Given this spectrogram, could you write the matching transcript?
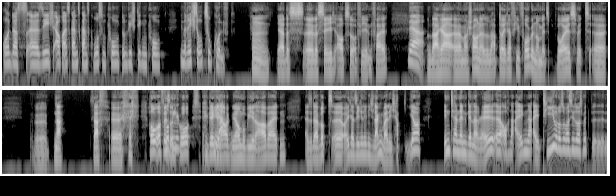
Und das äh, sehe ich auch als ganz, ganz großen Punkt und wichtigen Punkt in Richtung Zukunft. Hm, ja, das, äh, das sehe ich auch so auf jeden Fall. Ja. Von daher äh, mal schauen. Also habt ihr euch ja viel vorgenommen jetzt mit Voice, mit äh, äh, na, sag, äh, Homeoffice Mobil. und Co. genau, ja. genau, mobilen Arbeiten. Also da wird äh, euch ja sicherlich nicht langweilig. Habt ihr intern denn generell äh, auch eine eigene IT oder sowas, die sowas mit äh,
